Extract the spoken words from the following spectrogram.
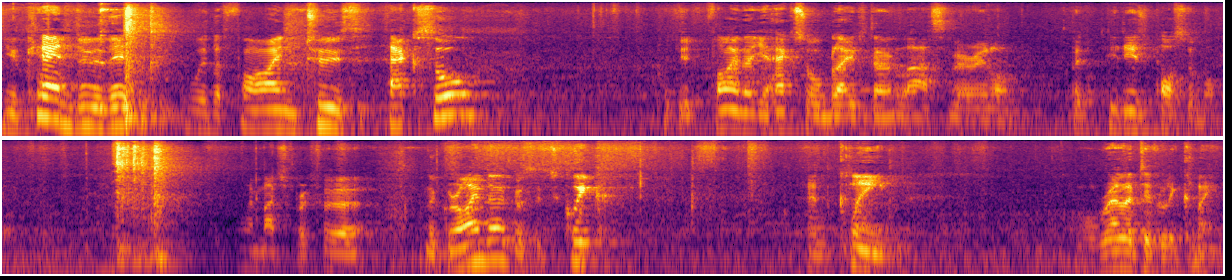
You can do this with a fine tooth hacksaw. If You'd find that your hacksaw blades don't last very long, but it is possible. I much prefer the grinder because it's quick and clean, or relatively clean.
